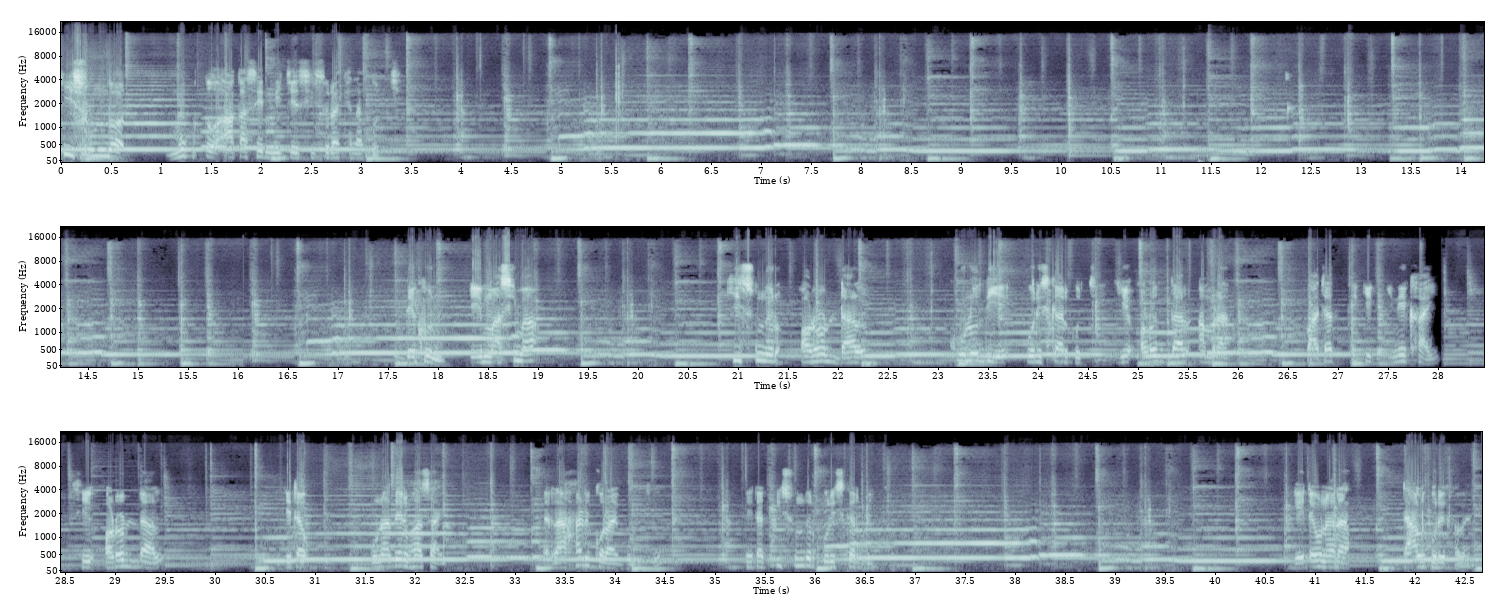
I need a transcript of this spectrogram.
কি সুন্দর। মুক্ত আকাশের নিচে শিশুরা খেলা করছে। দেখুন, এই মাসিমা কি সুন্দর অড়র ডাল কুলো দিয়ে পরিষ্কার করছে। যে অড়র ডাল আমরা বাজার থেকে কিনে খাই, সেই অড়র ডাল যেটা ওনাদের ভাষায় রাহার করায় বলছে। এটা কি সুন্দর পরিষ্কার এটা ওনারা ডাল করে খাবেন।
